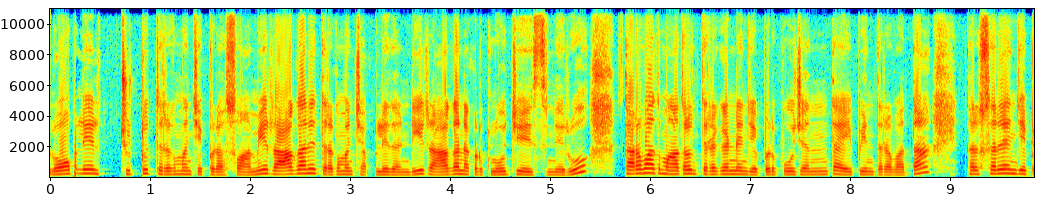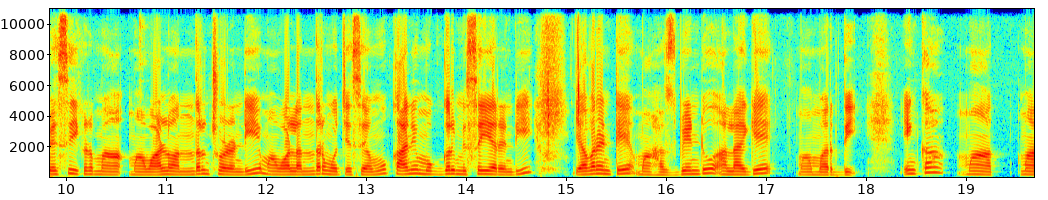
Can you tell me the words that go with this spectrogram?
లోపలే చుట్టూ తిరగమని చెప్పాడు ఆ స్వామి. రాగానే తిరగమని చెప్పలేదండి. రాగానే అక్కడ క్లోజ్ చేసినారు. తర్వాత మాత్రం తిరగండి అని చెప్పాడు. పూజ అంతా అయిపోయిన తర్వాత సరే అని చెప్పేసి ఇక్కడ మా మా వాళ్ళు అందరం చూడండి. మా వాళ్ళందరం వచ్చేసాము. కానీ ముగ్గురు మిస్ అయ్యారండి. ఎవరంటే మా హస్బెండ్ అలాగే మా మర్ది. ఇంకా మా మా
